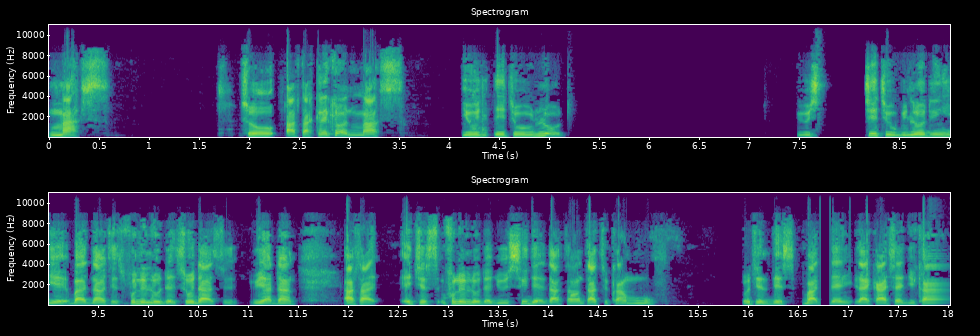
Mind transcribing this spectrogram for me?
Max. So after clicking on max, you it will load. You see it will be loading here, but now it is fully loaded. So that's it. We are done. After it is fully loaded, you see the that amount that you can move, which is this. But then, like I said, you can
